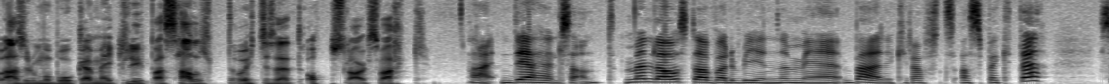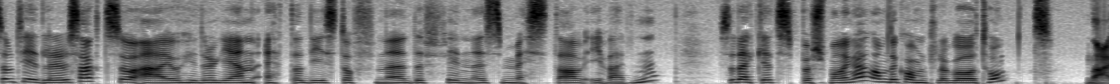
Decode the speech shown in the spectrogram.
altså, du må bruke med ei klype salt og ikke et oppslagsverk. Nei, det er helt sant. Men la oss da bare begynne med bærekraftsaspektet. Som tidligere sagt så er jo hydrogen et av de stoffene det finnes mest av i verden. Så det er ikke et spørsmål engang om det kommer til å gå tomt. Nei,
